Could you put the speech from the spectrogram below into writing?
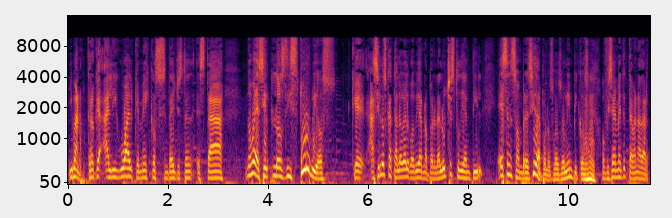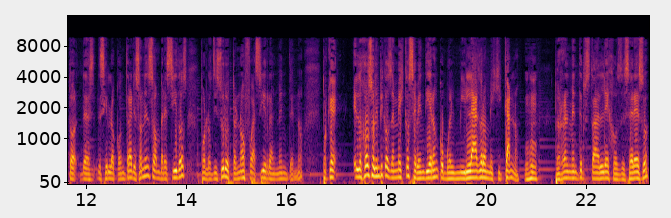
Y bueno, creo que al igual que México 68 está, está, no voy a decir los disturbios, que así los cataloga el gobierno, pero la lucha estudiantil es ensombrecida por los Juegos Olímpicos. Oficialmente te van a dar de- decir lo contrario, son ensombrecidos por los disturbios, pero no fue así realmente, ¿no? Porque los Juegos Olímpicos de México se vendieron como el milagro mexicano, pero realmente pues, está lejos de ser eso.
